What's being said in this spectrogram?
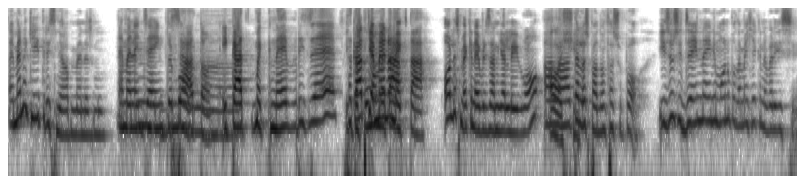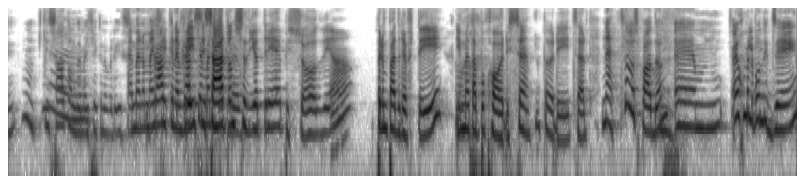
Εμένα και οι τρεις είναι αγαπημένες μου. Εμένα η Δεν- Τζέιν και δεν η μπορώ Σάτον. να- Η Κάτ με εκνεύριζε. Θα τα Κάτ και πούμε εμένα μετά με- αυτά. Όλες με εκνεύριζαν για λίγο, αλλά Όχι. τέλος πάντων θα σου πω. Ίσως η Τζέιν να είναι η μόνη που δεν με έχει εκνευρίσει. Μμ, και η Σάτον δεν με έχει εκνευρίσει. Ναι. Εμένα Η με Κάτ- έχει η Κάτ εκνευρίσει και η εμένα με Σάτον σε εκνεύρει. δύο-τρία επεισόδια. Πριν παντρευτεί ή μετά που χώρισε. Το Ρίτσαρτ. Ναι, Τέλος πάντων, εμ, έχουμε λοιπόν την Τζέιν,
